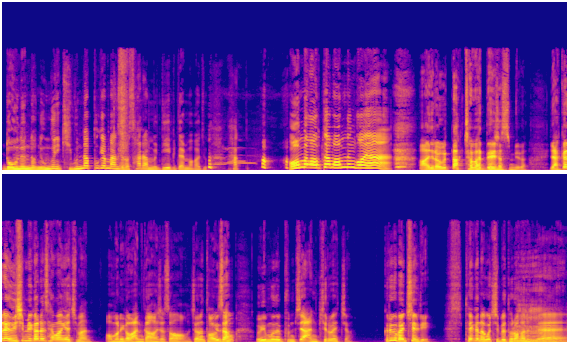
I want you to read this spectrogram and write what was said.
너는 넌 은근히 기분 나쁘게 만들어 사람을 네 애비 닮아가지고 확 엄마가 없다면 없는 거야. 아니라고 딱 잡아떼셨습니다. 약간의 의심이 가는 상황이었지만 어머니가 완강하셔서 저는 더 이상 의문을 품지 않기로 했죠. 그리고 며칠 뒤 퇴근하고 집에 돌아가는데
